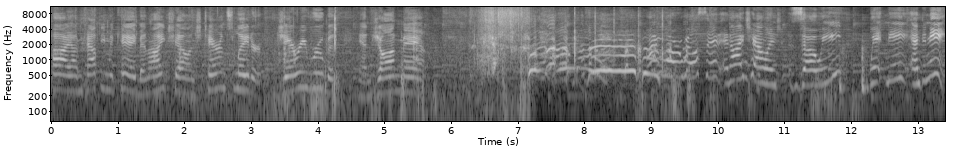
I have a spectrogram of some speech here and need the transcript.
Hi, I'm Kathy McCabe, and I challenge Terrence Later, Jerry Rubin, and John Mann. I'm Laura Wilson, and I challenge Zoe, Whitney, and Denise.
